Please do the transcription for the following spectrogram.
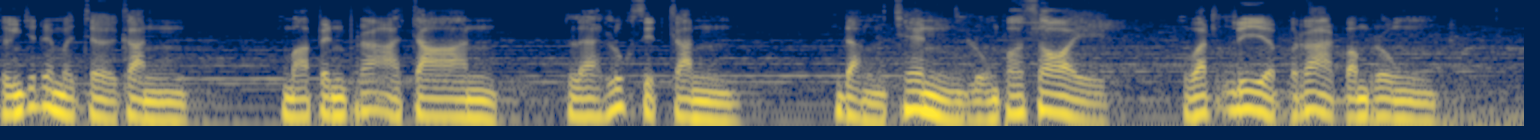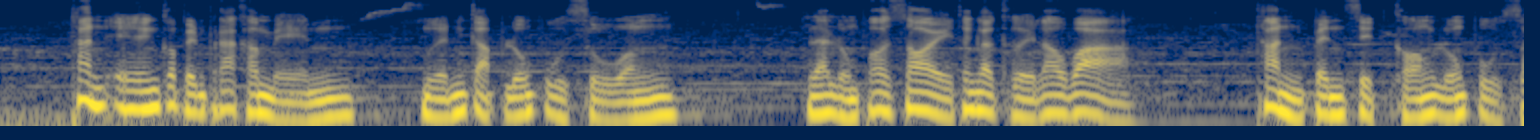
ถึงจะได้มาเจอกัน มาเป็นพระอาจารย์และลูกศิษย์กัน ดังเช่น หลวงพ่อสร้อย วัดเลียบราชบำรุง ท่านเองก็เป็นพระเขมรเหมือนกับหลวงปู่สวง และหลวงพ่อสร้อยท่านก็เคยเล่าว่า ท่านเป็นสิทธิ์ของหลวงปู่ส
